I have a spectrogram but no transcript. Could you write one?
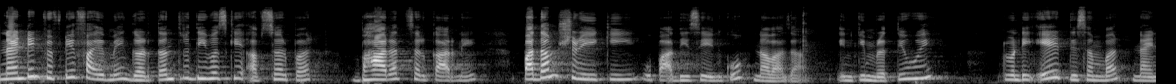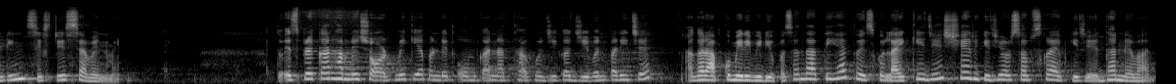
1955 में गणतंत्र दिवस के अवसर पर भारत सरकार ने पद्म श्री की उपाधि से इनको नवाजा। इनकी मृत्यु हुई 28 दिसंबर 1967 में। तो इस प्रकार हमने शॉर्ट में किया पंडित ओमकार नाथ ठाकुर जी का जीवन परिचय। अगर आपको मेरी वीडियो पसंद आती है तो इसको लाइक कीजिए, शेयर कीजिए और सब्सक्राइब कीजिए। धन्यवाद।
